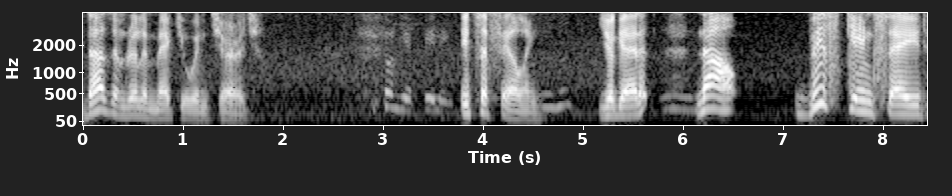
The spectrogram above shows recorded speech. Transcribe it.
doesn't really make you in charge. It's only a feeling. It's a feeling. You get it? Now, this king said,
